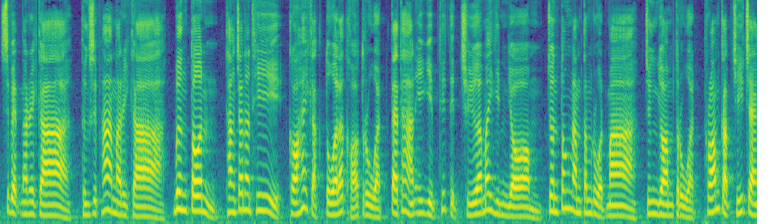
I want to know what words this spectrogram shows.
11 นาฬิกาถึง 15นาฬิกา เบื้องต้นทางเจ้าหน้าที่ขอให้กักตัวและขอตรวจ แต่ทหารอียิปต์ที่ติดเชื้อไม่ยินยอม จนต้องนำตำรวจมา จึงยอมตรวจ พร้อมกับชี้แจง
